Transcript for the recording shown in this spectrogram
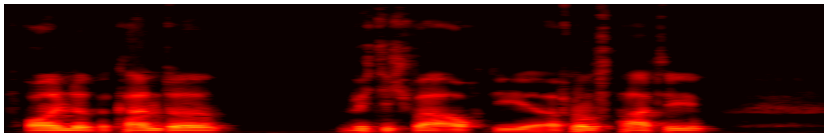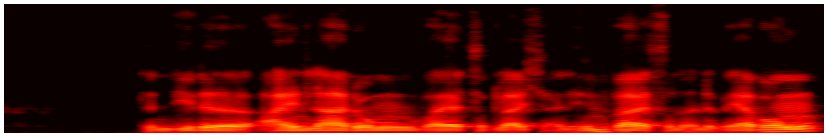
Freunde, Bekannte, Wichtig war auch die Eröffnungsparty, denn jede Einladung war ja zugleich ein Hinweis und eine Werbung.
